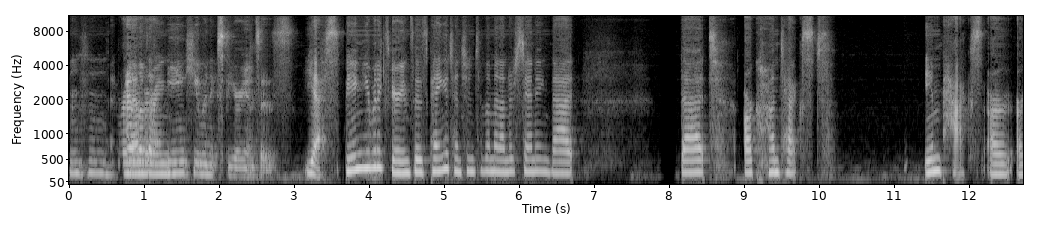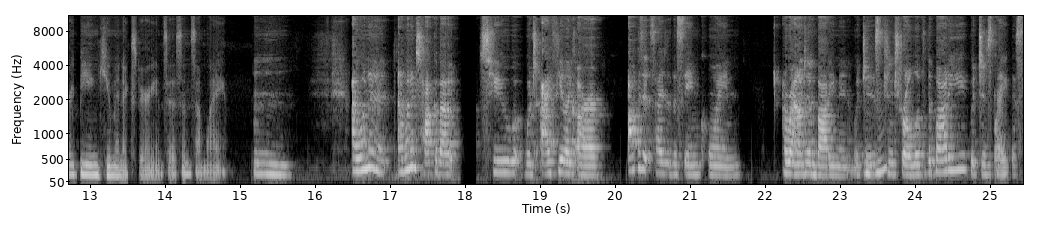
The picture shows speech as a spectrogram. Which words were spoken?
Mm-hmm. Remembering being human experiences. Yes, being human experiences, paying attention to them and understanding that that our context impacts our, our being human experiences in some way. Mm. I want to I want to talk about two which I feel like are opposite sides of the same coin around embodiment, which mm-hmm. is control of the body, which is like this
